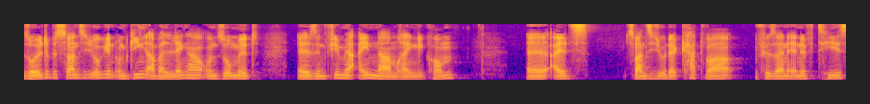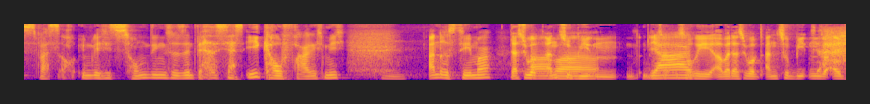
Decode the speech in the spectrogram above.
sollte bis 20 Uhr gehen und ging aber länger und somit äh, sind viel mehr Einnahmen reingekommen, äh, als 20 Uhr der Cut war für seine NFTs, was auch irgendwelche Songdingse sind. Wer sich das eh kauft, frage ich mich. Anderes Thema. Das überhaupt aber- anzubieten. Ja. So- Sorry, aber das überhaupt anzubieten, so als,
